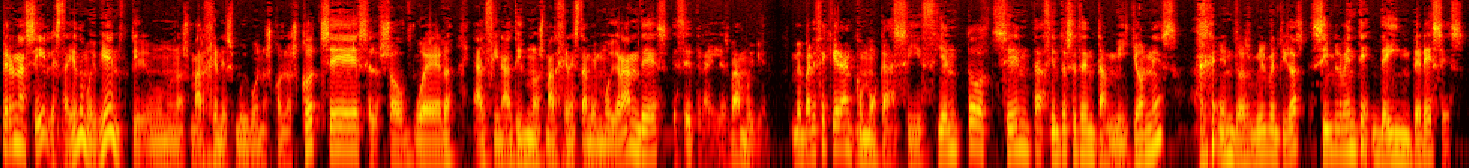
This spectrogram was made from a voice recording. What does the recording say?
Pero aún así le está yendo muy bien. Tiene unos márgenes muy buenos con los coches, el software, al final tiene unos márgenes también muy grandes, etcétera, y les va muy bien. Me parece que eran como casi 180, 170 millones en 2022 simplemente de intereses.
